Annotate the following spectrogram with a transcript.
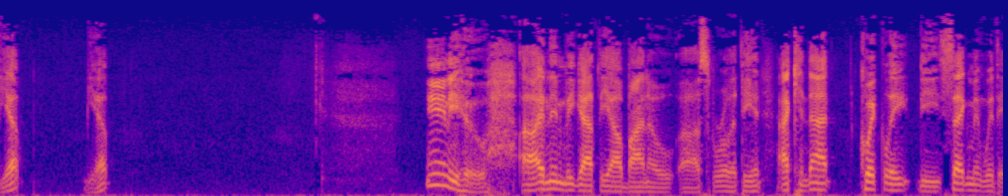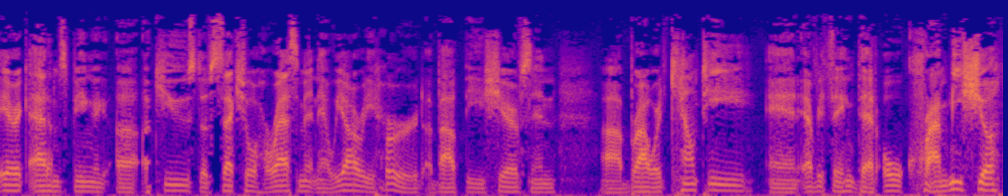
yep, yep. Anywho, uh, and then we got the albino uh, squirrel at the end. I cannot quickly the segment with Eric Adams being uh, accused of sexual harassment. Now we already heard about the sheriffs in uh, Broward County and everything that old Crimea,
